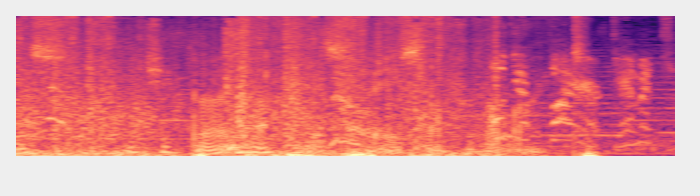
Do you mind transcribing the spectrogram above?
his, did you burn half of his face off with a light? Fire, damn it!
